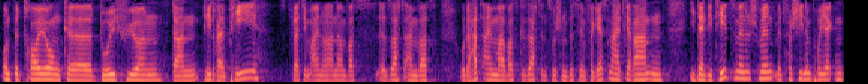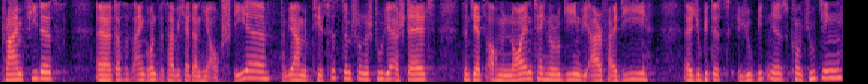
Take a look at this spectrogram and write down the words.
und Betreuung äh, durchführen. Dann P3P, vielleicht dem einen oder anderen was, äh, sagt einem was oder hat einem mal was gesagt, inzwischen ein bisschen in Vergessenheit geraten. Identitätsmanagement mit verschiedenen Projekten, Prime, Fides, äh, das ist ein Grund, weshalb ich ja dann hier auch stehe. Wir haben mit T-System schon eine Studie erstellt, sind jetzt auch mit neuen Technologien wie RFID, äh, Ubiquitous, Ubiquitous Computing,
